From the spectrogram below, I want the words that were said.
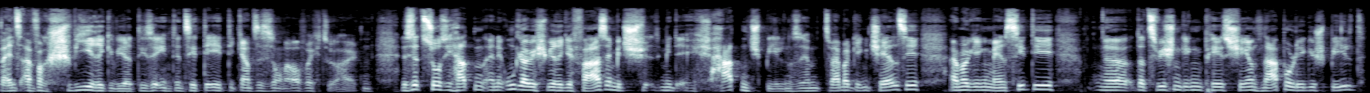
weil es einfach schwierig wird, diese Intensität die ganze Saison aufrechtzuerhalten. Es ist jetzt so, sie hatten eine unglaublich schwierige Phase mit, mit harten Spielen. Sie haben zweimal gegen Chelsea, einmal gegen Man City, äh, dazwischen gegen PSG und Napoli gespielt.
